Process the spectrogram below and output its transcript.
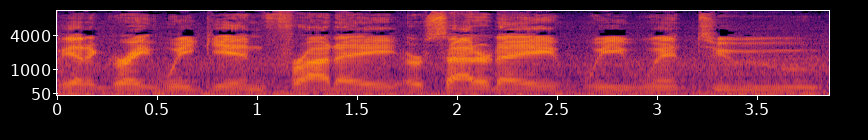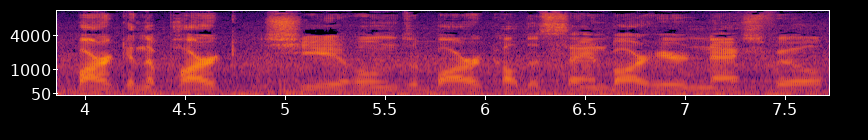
we had a great weekend. Friday or Saturday, we went to Bark in the Park. She owns a bar called the Sandbar here in Nashville,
